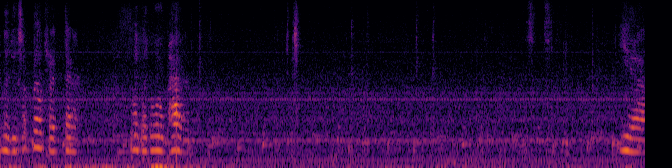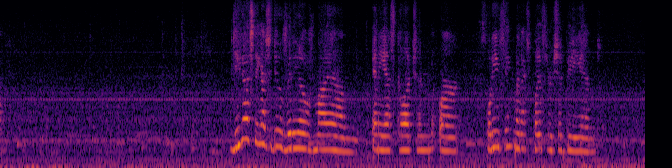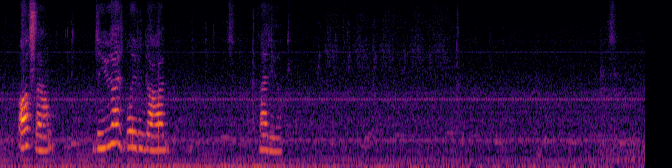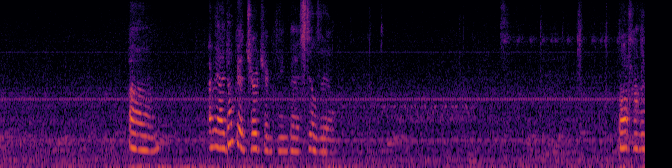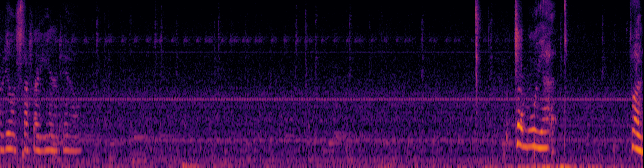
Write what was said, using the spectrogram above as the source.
To do something else right there. Make like a little pattern. Yeah. Do you guys think I should do a video of my um, NES collection, or what do you think my next playthrough should be, and also, do you guys believe in God? I do. Um, I mean, I don't go to church or anything, but I still do. Also, I'm going to doing stuff right here, too. Time are we at? Five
